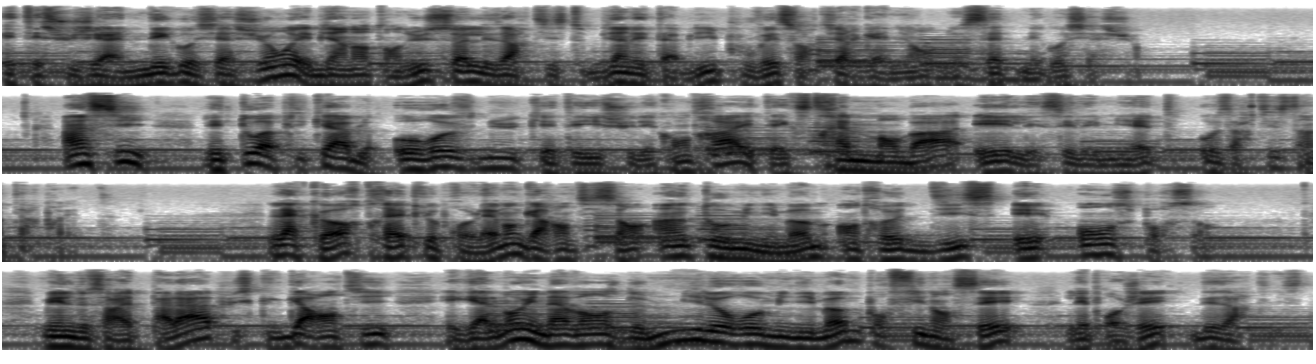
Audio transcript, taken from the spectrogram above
était sujet à négociation et bien entendu, seuls les artistes bien établis pouvaient sortir gagnants de cette négociation. Ainsi, les taux applicables aux revenus qui étaient issus des contrats étaient extrêmement bas et laissaient les miettes aux artistes interprètes. L'accord traite le problème en garantissant un taux minimum entre 10 et 11% Mais il ne s'arrête pas là puisqu'il garantit également une avance de 1000 euros minimum pour financer les projets des artistes.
